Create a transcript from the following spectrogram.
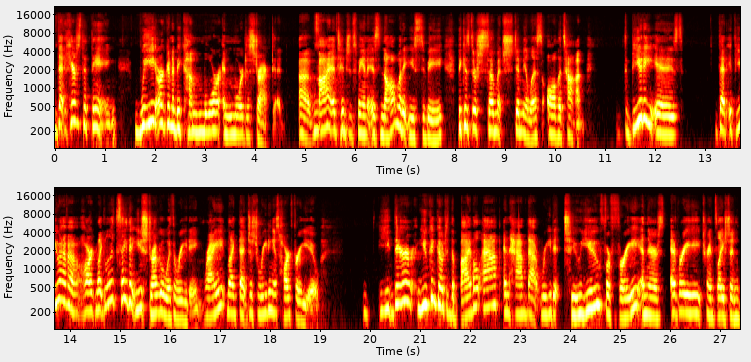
that here's the thing. We are going to become more and more distracted uh, my attention span is not what it used to be because there's so much stimulus all the time. The beauty is that if you have a hard, like, let's say that you struggle with reading, right? Like that just reading is hard for you. You, there you can go to the bible app and have that read it to you for free and there's every translation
